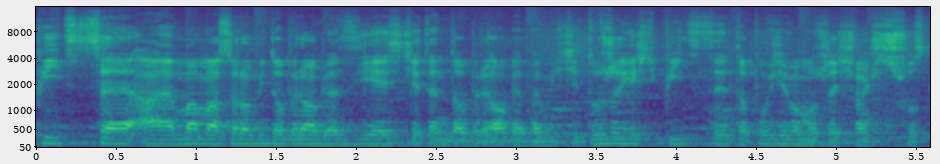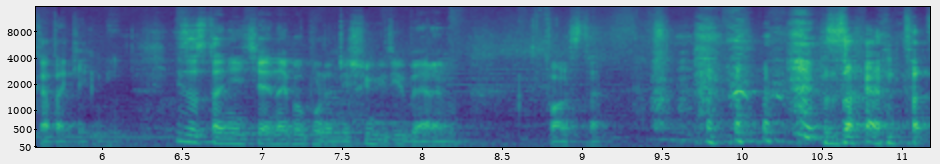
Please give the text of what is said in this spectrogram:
pizzę, a mama zrobi dobry obiad, zjeście ten dobry obiad, bo będziecie dużo jeść pizzy, to później wam może siąść szóstka tak jak mi. I zostaniecie najpopularniejszym youtuberem w Polsce. Zachęta.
